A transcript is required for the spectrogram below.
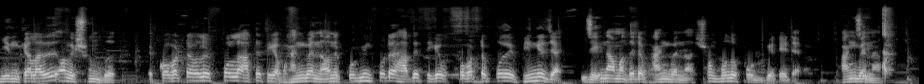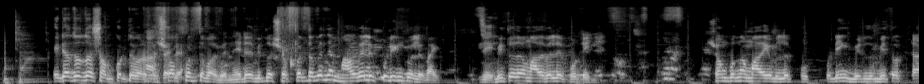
গ্রিন কালারের অনেক সুন্দর। কভারটা হলে পড়লে হাতে থেকে ভাঙবে না। অনেক কুকিং কোটের হাতে থেকে কভারটা পরে ভেঙে যায়। না আমাদের এটা ভাঙবে না। সম্পূর্ণ ফুড গেট এটা। ভাঙবে না। এটা তো সব করতে পারবে হ্যাঁ, সব করতে পারবেন। এটার ভিতর সব করতে পারবেন। মার্বেলের পুডিং করলে ভাই। ভিতরে মার্বেলের পুডিং সম্পূর্ণ মার্বেলের পুডিং ভিতরটা।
